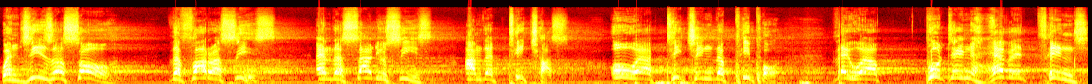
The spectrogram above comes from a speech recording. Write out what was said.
when Jesus saw the Pharisees and the Sadducees and the teachers who were teaching the people, they were putting heavy things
